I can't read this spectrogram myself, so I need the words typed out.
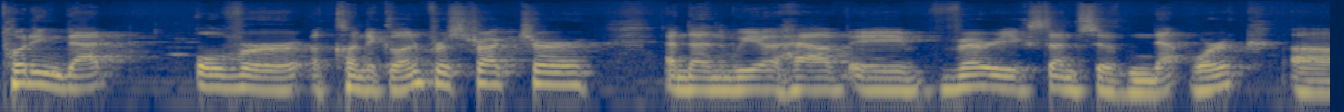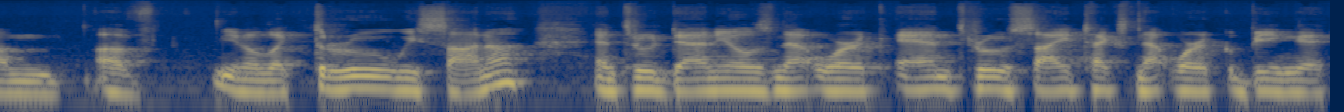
putting that over a clinical infrastructure, and then we have a very extensive network um, of you know, like through Wesana and through Daniel's network and through Psytech's network being a,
